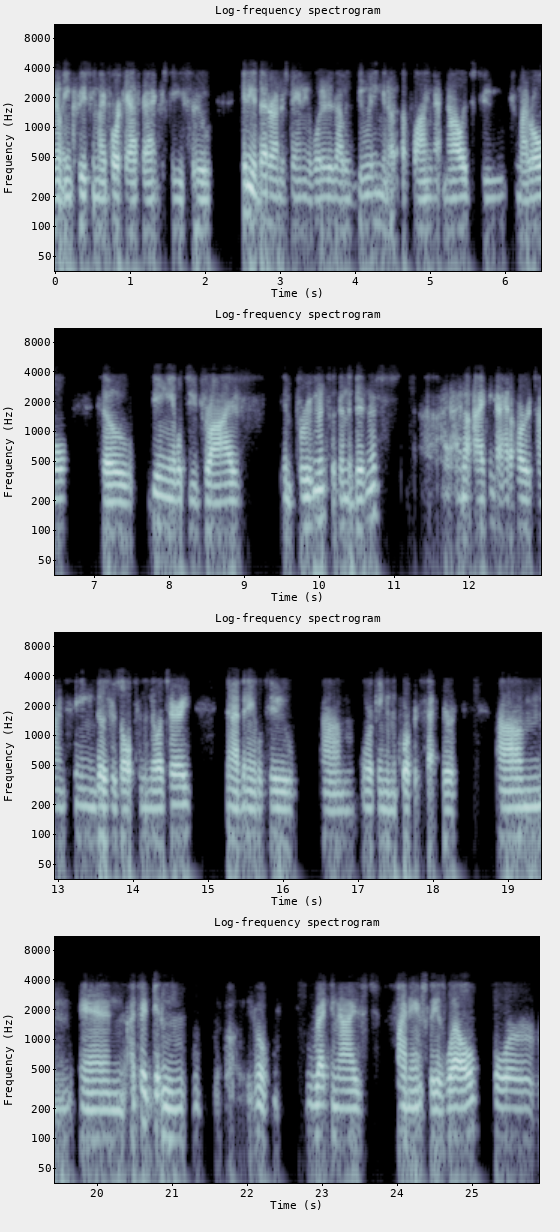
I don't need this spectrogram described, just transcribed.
You know, increasing my forecast accuracy through getting a better understanding of what it is I was doing and uh, applying that knowledge to to my role. So being able to drive improvements within the business, I, I, I think I had a harder time seeing those results in the military than I've been able to um, working in the corporate sector. Um, and I'd say getting you know, recognized financially as well for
